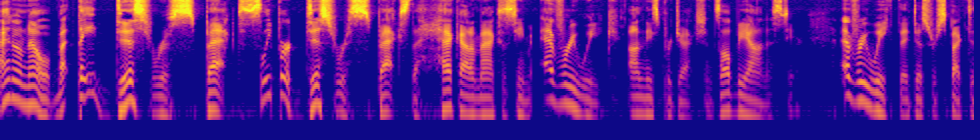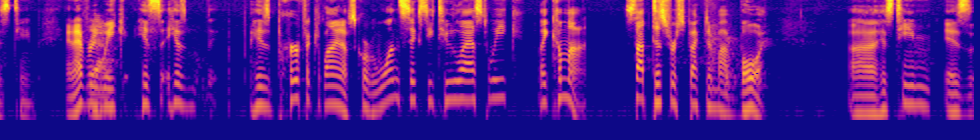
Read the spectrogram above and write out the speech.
I don't know, but they disrespect Sleeper disrespects the heck out of Max's team every week on these projections. I'll be honest here. Every week they disrespect his team, and every Yeah. week his his his perfect lineup scored 162 last week. Like, come on, stop disrespecting my boy. Uh, his team is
